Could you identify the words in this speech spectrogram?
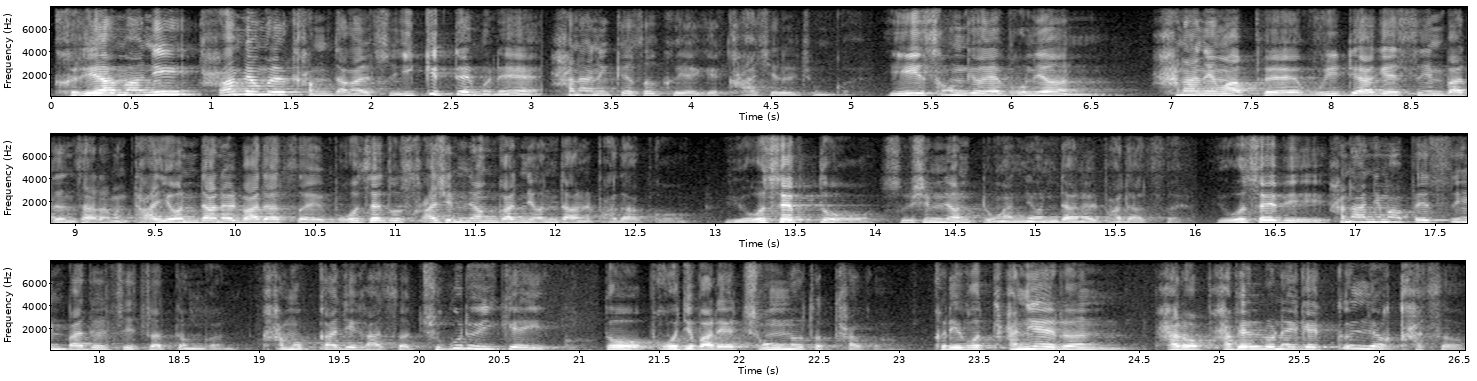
그래야만이 사명을 감당할 수 있기 때문에 하나님께서 그에게 가시를 준 거예요. 이 성경에 보면 하나님 앞에 위대하게 쓰임 받은 사람은 다 연단을 받았어요. 모세도 40년간 연단을 받았고 요셉도 수십 년 동안 연단을 받았어요. 요셉이 하나님 앞에 쓰임 받을 수 있었던 건 감옥까지 가서 죽으려 이게 있고 또 보디발의 종로도 타고 그리고 다니엘은 바로 바벨론에게 끌려가서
